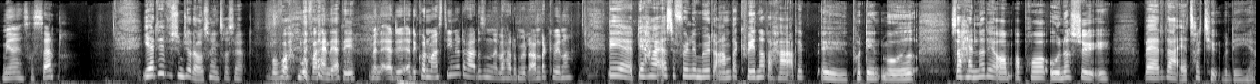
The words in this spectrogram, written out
mere interessant? Ja, det synes jeg da også er interessant, hvorfor, hvorfor han er det. Men er det, er det kun mig Stine, der har det sådan, eller har du mødt andre kvinder? Det, det har jeg selvfølgelig mødt andre kvinder, der har det øh, på den måde. Så handler det om at prøve at undersøge, hvad er det, der er attraktivt med det her.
